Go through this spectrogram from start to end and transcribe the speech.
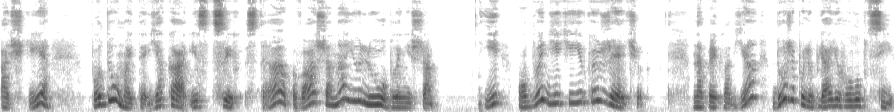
А ще подумайте, яка із цих страв ваша найулюбленіша. І обведіть її в кружечок. Наприклад, я дуже полюбляю голубці.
